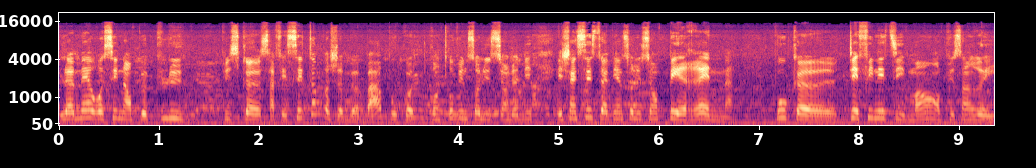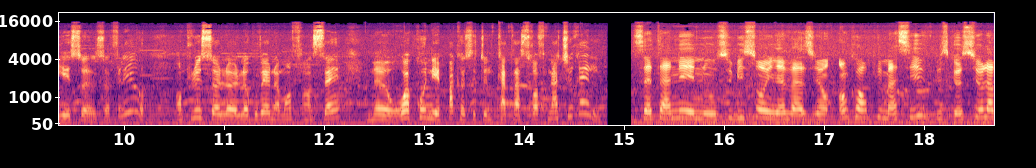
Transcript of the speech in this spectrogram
Le maire aussi n'en peut plus, puisque ça fait sept ans que je me bats pour qu'on trouve une solution. Je dis, et j'insiste bien une solution pérenne pour que définitivement on puisse enrayer ce, fléau. En plus, le gouvernement français ne reconnaît pas que c'est une catastrophe naturelle. Cette année, nous subissons une invasion encore plus massive puisque sur la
